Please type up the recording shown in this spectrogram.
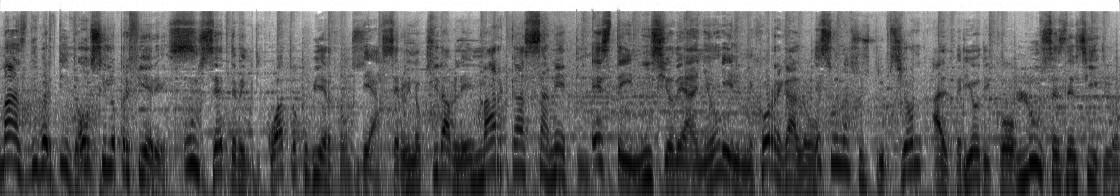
más divertido. O si lo prefieres, un set de 24 cubiertos de acero inoxidable marca Zanetti. Este inicio de año, el mejor regalo es una suscripción al periódico Luces del Siglo.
